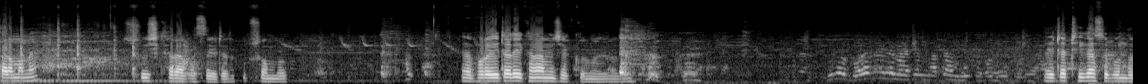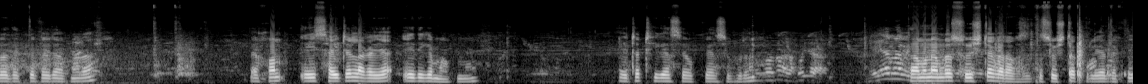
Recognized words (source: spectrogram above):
তার মানে সুইচ খারাপ আছে এটার, খুব সম্ভব। এরপরে এটার এখানে আমি চেক করব এটা ঠিক আছে বন্ধুরা, দেখতে পাইলে আপনারা। এখন এই সাইডে লাগাইয়া এইদিকে মাপনো এটা ঠিক আছে ওকে আছে পুরো। তার মানে আমরা সুইচটা খারাপ আছে, তো সুইচটা খুলিয়া দেখি।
